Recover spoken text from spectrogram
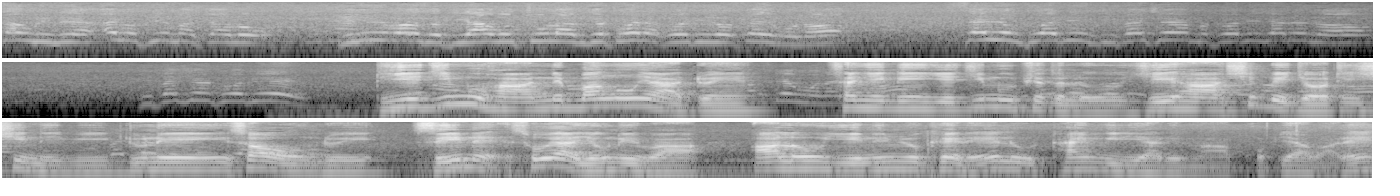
ဆောက်နေနဲ့အဲ့လိုဖြစ်မှကြောက်လို့နင်းနေပါဆိုဒီဟာကိုချိုးလာပြီးထွဲတာထွဲပြီးတော့စိတ်ကိုနော် စိတ်ရုံထွဲပြီးဒီဘက်ချက်မထွဲပြီးရတဲ့နော်ဒီဘက်ချက်ထွဲပြီးဒီရေကြီးမှုဟာနှစ်ပေါင်း300အတွင်းဆန်ရည်တင်ရေကြီးမှုဖြစ်တယ်လို့ရေဟာ10ပေကျော်ထိရှိနေပြီးလူနေအိမ်အဆောက်အုံတွေဈေးနဲ့အစိုးရရုံးတွေပါအားလုံးရေနှင်းမြုပ်ခဲ့တယ်လို့ထိုင်းမီဒီယာတွေမှာဖော်ပြပါတယ်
